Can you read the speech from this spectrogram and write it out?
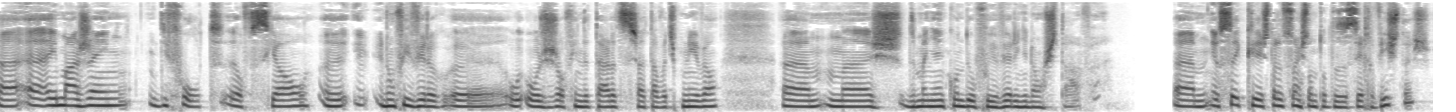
A imagem default oficial, uh, eu não fui ver uh, hoje ao fim da tarde se já estava disponível, uh, mas de manhã quando eu fui ver ainda não estava. Eu sei que as traduções estão todas a ser revistas,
